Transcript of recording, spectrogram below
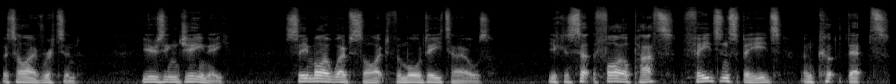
that I have written using Geany. See my website for more details. You can set the file paths, feeds and speeds and cut depths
